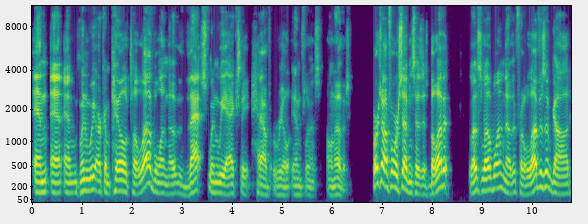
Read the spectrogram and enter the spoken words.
And and and when we are compelled to love one another, that's when we actually have real influence on others. First John 4 7 says this, Beloved, let's love one another, for the love is of God,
